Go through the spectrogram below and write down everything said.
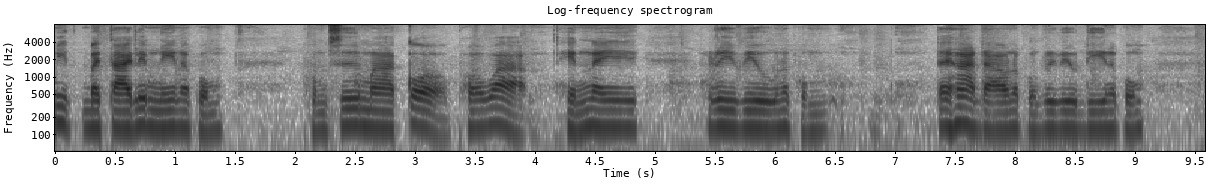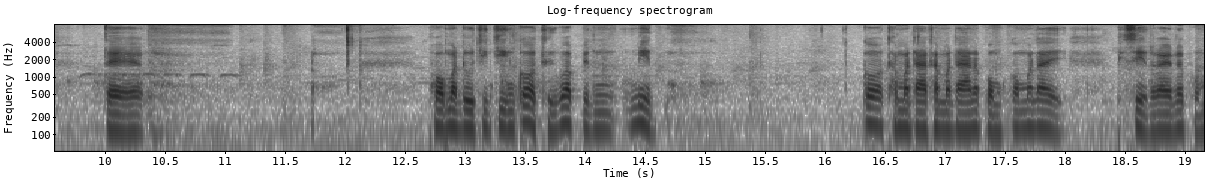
มีดใบตายเล่มนี้นะผม ผมซื้อมาก็เพราะว่าเห็นในรีวิวนะผม ได้5ดาวนะผมรีวิวดีนะผม แต่ พอมาดูจริง ๆ ก็ถือว่าเป็นมีด ก็ธรรมดาธรรมดานะผมก็ไม่ได้พิเศษอะไรนะผม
